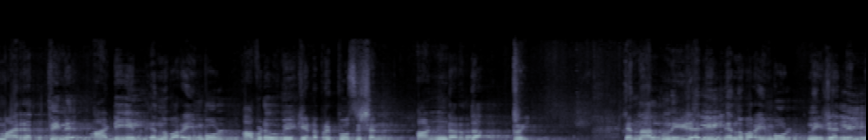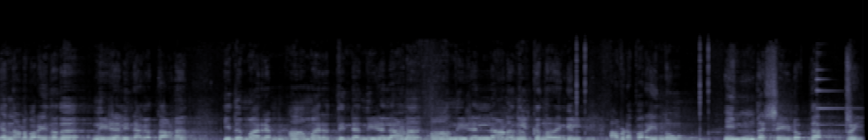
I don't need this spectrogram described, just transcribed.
മരത്തിന് അടിയിൽ എന്ന് പറയുമ്പോൾ അവിടെ ഉപയോഗിക്കേണ്ട പ്രിപ്പോസിഷൻ അണ്ടർ ദ ട്രീ എന്നാൽ നിഴലിൽ എന്ന് പറയുമ്പോൾ നിഴലിൽ എന്നാണ് പറയുന്നത്? നിഴലിനകത്താണ്. ഇത് മരം ആ മരത്തിന്റെ നിഴലാണ് ആ നിഴലിലാണ് നിൽക്കുന്നതെങ്കിൽ അവിടെ പറയുന്നു in the shade of the tree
